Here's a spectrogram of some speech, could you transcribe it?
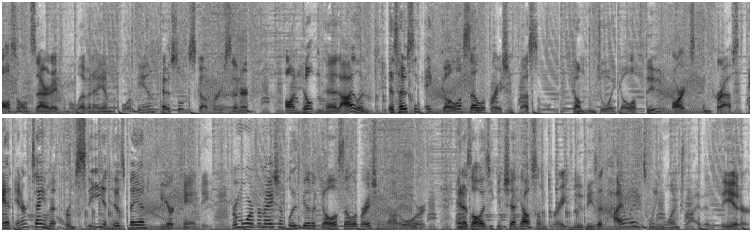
Also on Saturday from 11 a.m. to 4 p.m., Coastal Discovery Center on Hilton Head Island is hosting a Gullah Celebration Festival. Come enjoy Gullah food, arts and crafts, and entertainment from Steve and his band Ear Candy. For more information, please go to gullahcelebration.org. And as always, you can check out some great movies at Highway 21 Drive-In Theater.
